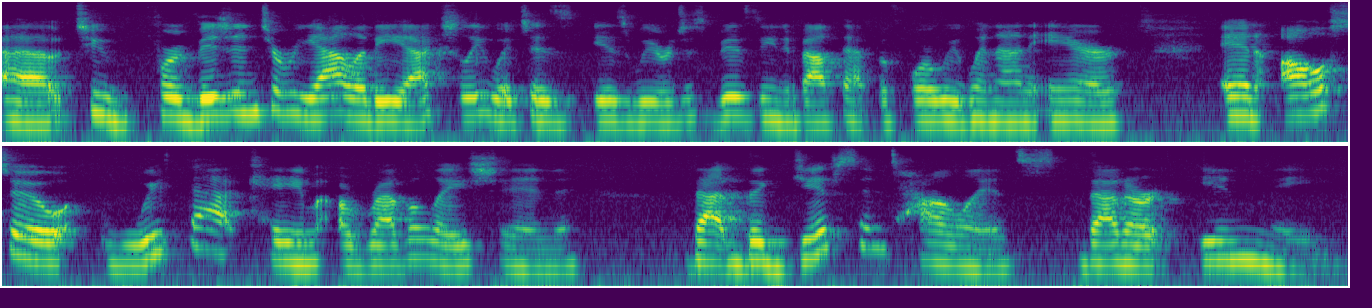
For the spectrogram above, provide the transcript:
uh, to for vision to reality actually which is is we were just visiting about that before we went on air and also with that came a revelation that the gifts and talents that are in me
